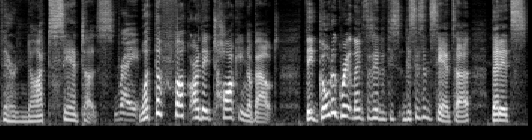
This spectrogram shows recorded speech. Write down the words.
they're not Santas. Right. What the fuck are they talking about? They go to great lengths to say that this, this isn't Santa, that it's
